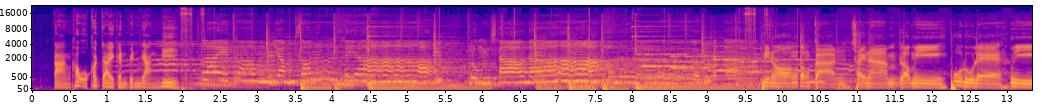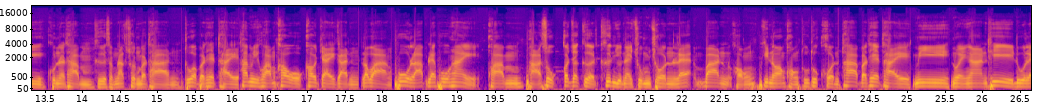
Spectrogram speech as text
10 ต่างเข้าอกเข้าใจกันเป็นอย่างดีใกล้คำยำสนธยากลุ่มชาวนา พี่น้องต้องการใช้น้ำเรามีผู้ดูแลมีคุณธรรม คือสำนักชนประทาน ทั่วประเทศไทย ถ้ามีความเข้าอกเข้าใจกัน ระหว่างผู้รับและผู้ให้ความผาสุกก็จะเกิดขึ้นอยู่ในชุมชนและบ้านของพี่น้องของทุกๆ คน ถ้าประเทศไทยมีหน่วยงานที่ดูแล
